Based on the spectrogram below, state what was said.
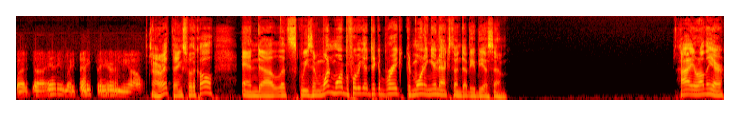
But uh, anyway, thanks for hearing me out. All right, thanks for the call. And uh, let's squeeze in one more before we got to take a break. Good morning. You're next on WBSM. Hi, you're on the air.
